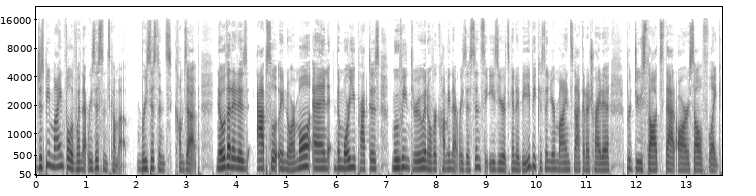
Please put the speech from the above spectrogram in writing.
just be mindful of when that resistance come up resistance comes up. Know that it is absolutely normal. And the more you practice moving through and overcoming that resistance, the easier it's going to be because then your mind's not going to try to produce thoughts that are self like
